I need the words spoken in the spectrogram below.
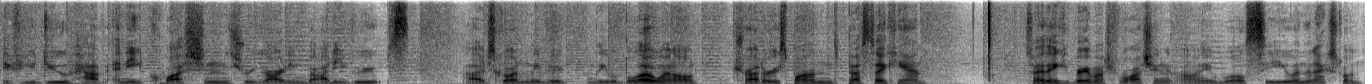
If you do have any questions regarding body groups, uh, just go ahead and leave it, leave it below, and I'll try to respond best I can. So I thank you very much for watching. I will see you in the next one.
